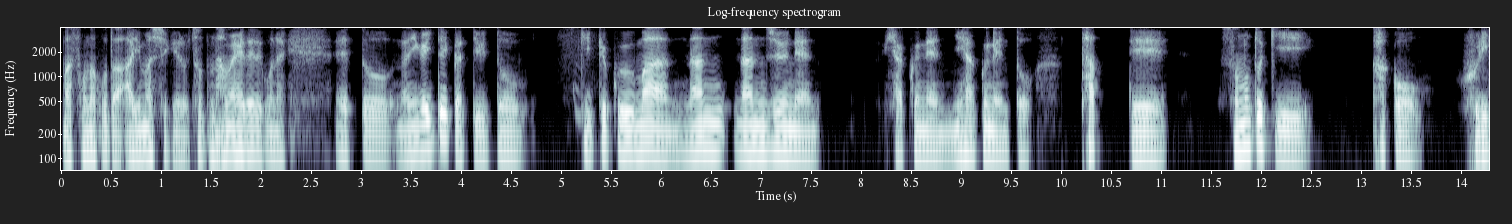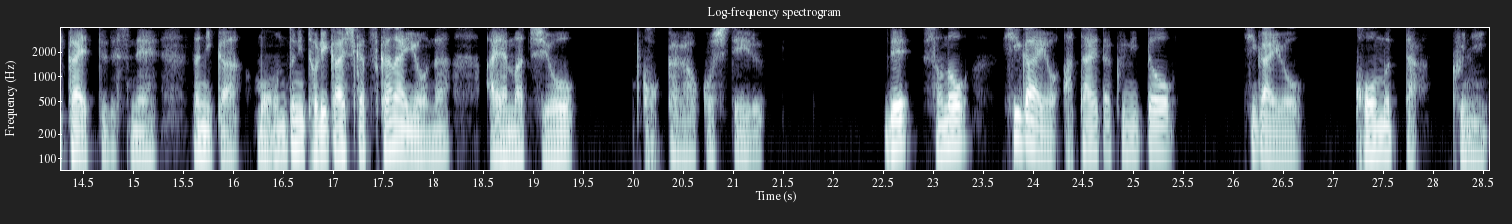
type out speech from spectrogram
まあそんなことはありましたけど、ちょっと名前が出てこない。えっと、何が言いたいかっていうと、結局、まあ、何、何十年、100年、200年と経って、その時、過去を振り返ってですね、何かもう本当に取り返しがつかないような過ちを国家が起こしている。で、その被害を与えた国と被害を被った国、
